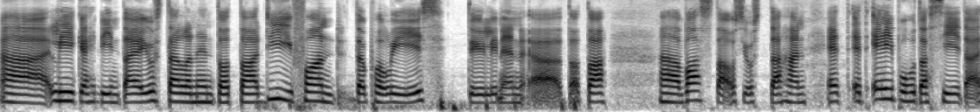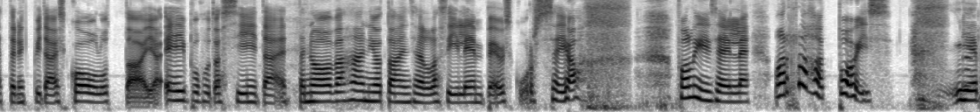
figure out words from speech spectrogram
ää, liikehdintä ja just tällainen tota, defund the police tyylinen ää, tota, vastaus just tähän, että et ei puhuta siitä, että nyt pitäisi kouluttaa ja ei puhuta siitä, että no vähän jotain sellaisia lempeyskursseja poliiseille, vaan rahat pois Jep,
